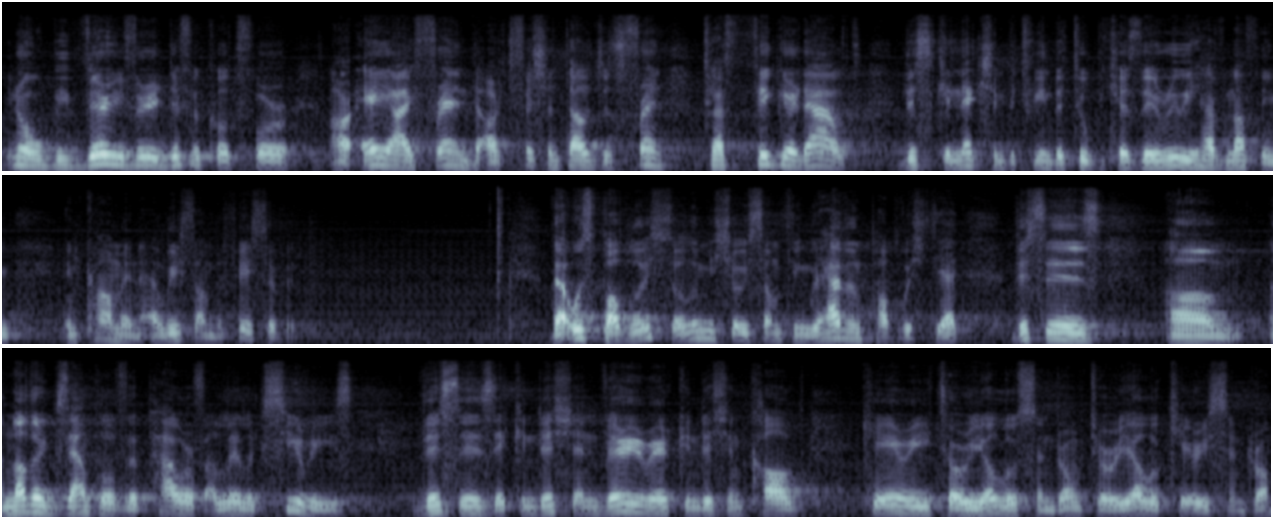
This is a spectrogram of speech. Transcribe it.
you know, it would be very, very difficult for our AI friend, the artificial intelligence friend, to have figured out this connection between the two because they really have nothing in common, at least on the face of it. That was published, so let me show you something we haven't published yet. This is um, another example of the power of allelic series. This is a condition, very rare condition called Carey-Toriello syndrome, Toriello-Carey syndrome,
